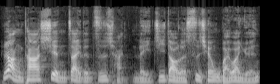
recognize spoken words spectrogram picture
让他现在的资产累积到了四千五百万元。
